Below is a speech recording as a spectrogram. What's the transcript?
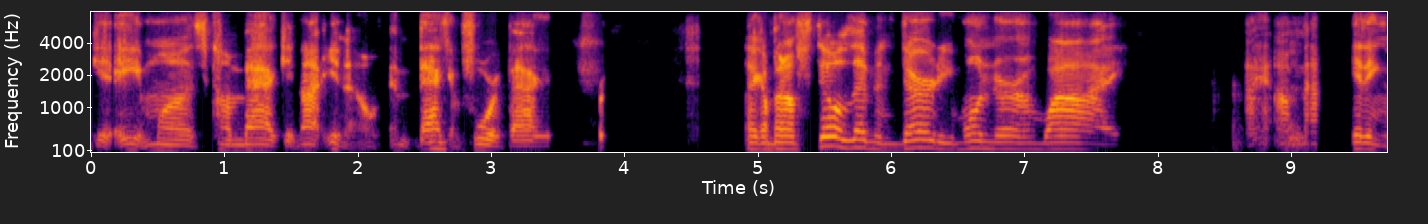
get eight months, come back, and not, you know, and back and forth, back. And forth. Like, but I'm still living dirty, wondering why I, I'm not getting,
